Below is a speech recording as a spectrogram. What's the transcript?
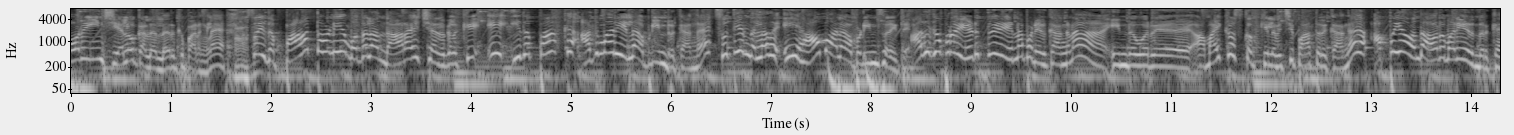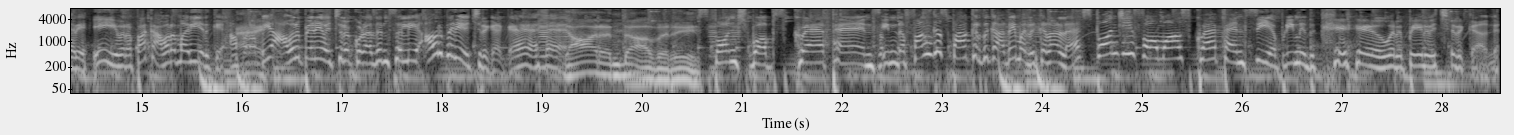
ஆரஞ்சு yellow கலர்ல இருக்கு பாருங்களேன். சோ இத பார்த்தோன்னே முதல்ல அந்த ஆராய்ச்சியாளர்களுக்கு ஏ இத பார்க்க அது மாதிரி இல்ல அப்படின்னு இருக்காங்க. சுத்தி அந்த எல்லாரும் ஏய் ஆமால அப்படின்னு சொல்லிட்டு. அதுக்கப்புறம் எடுத்து என்ன பண்ணிருக்காங்கன்னா இந்த ஒரு மைக்ரோஸ்கோப் கீழ வச்சு பார்த்திருக்காங்க. அப்பயும் வந்து அவர மாதிரியே இருந்திருக்காரு. ஏய் இவரை பார்க்க அவர மாதிரியே இருக்கு. அப்புறம் அப்படியே அவர் பேரே வச்சிடக்கூடாதுன்னு சொல்லி அவர் பேரே வச்சிருக்காங்க? யார் அந்த அவரு? ஸ்பாஞ்ச் பாப் ஸ்கொயர் பேன்ஸ் இந்த ஃபங்கஸ் பாக்குறதுக்கு அதே மாதிரி இருக்கனால ஸ்பாஞ்சி ஃபார்மா ஸ்கொயர் பேன்சி அப்படின்னு இதுக்கு ஒரு பேர் வச்சிருக்காங்க.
